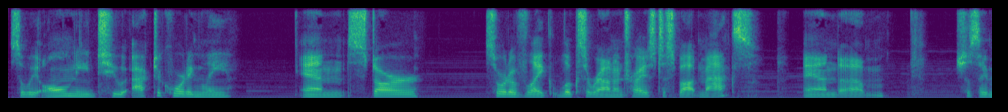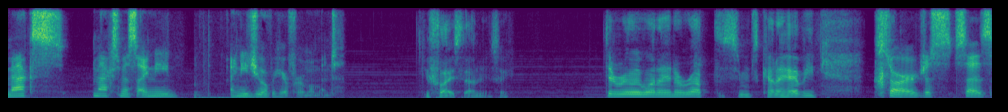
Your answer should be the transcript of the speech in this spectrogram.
So we all need to act accordingly. And Star sort of like looks around and tries to spot Max. And um, she'll say, Max, Maximus, I need, I need you over here for a moment. He flies down and he's like, Didn't really want to interrupt. This seems kind of heavy. Star just says,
